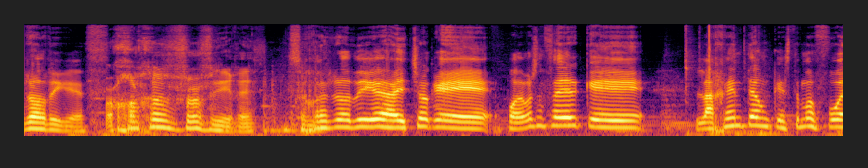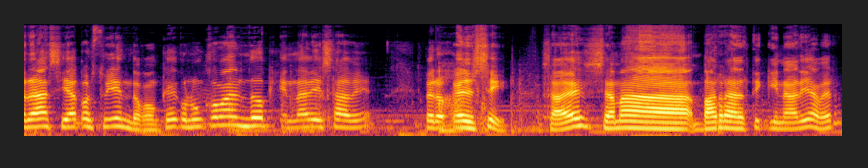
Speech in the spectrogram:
Rodríguez. Jorge Rodríguez. Jorge Rodríguez ha dicho que podemos hacer que la gente, aunque estemos fuera, siga construyendo. ¿Con qué? Con un comando que nadie sabe, pero Ajá. que él sí, ¿sabes? Se llama barra tiquinaria, a ver.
